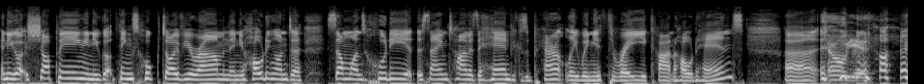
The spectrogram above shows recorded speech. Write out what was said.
and you've got shopping and you've got things hooked over your arm, and then you're holding onto someone's hoodie at the same time as a hand because apparently when you're three you can't hold hands. Uh, Oh, you know?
